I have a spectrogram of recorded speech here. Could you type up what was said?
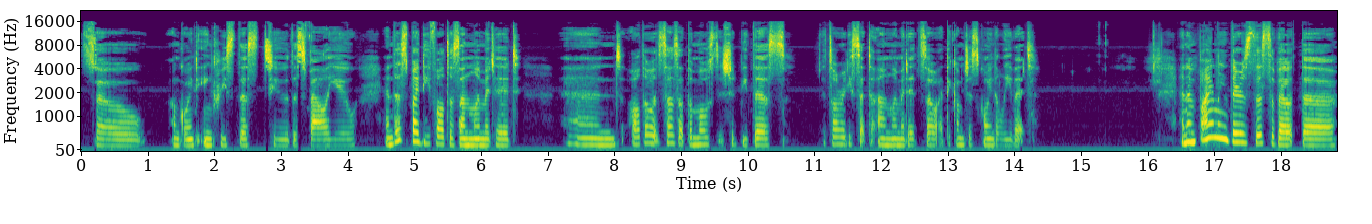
So I'm going to increase this to this value and this by default is unlimited and although it says at the most it should be this it's already set to unlimited, so I think I'm just going to leave it. And then finally, there's this about the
